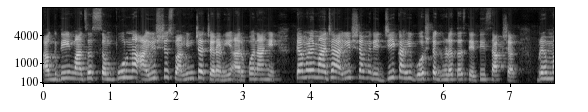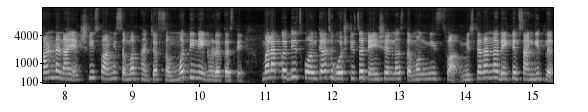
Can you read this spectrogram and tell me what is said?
अगदी माझं संपूर्ण आयुष्य स्वामींच्या चरणी अर्पण आहे. त्यामुळे माझ्या आयुष्यामध्ये जी काही गोष्ट घडत असते ती साक्षात ब्रह्मांड नायक श्री स्वामी समर्थांच्या संमतीने घडत असते. मला कधीच कोणत्याच गोष्टीचं टेन्शन नसतं. मग मी स्वा मिस्टरांना देखील सांगितलं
